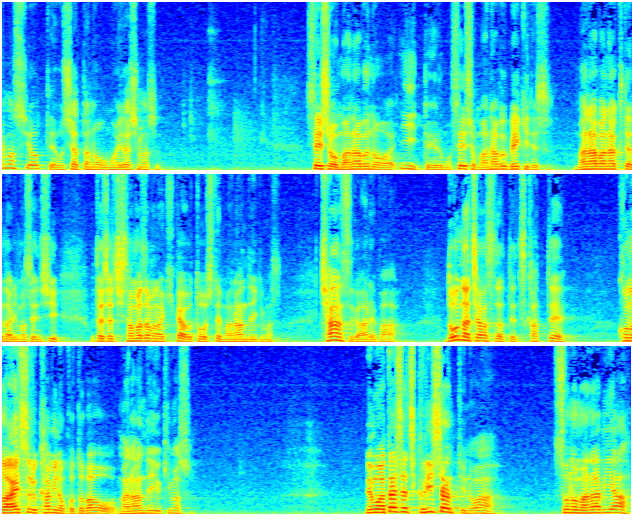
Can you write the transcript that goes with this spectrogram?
いますよっておっしゃったのを思い出します。聖書を学ぶのはいいというよりも聖書を学ぶべきです。学ばなくてはなりませんし私たちさまざまな機会を通して学んでいきます。チャンスがあればどんなチャンスだって使ってこの愛する神の言葉を学んでいきます。でも私たちクリスチャンっていうのはその学びや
